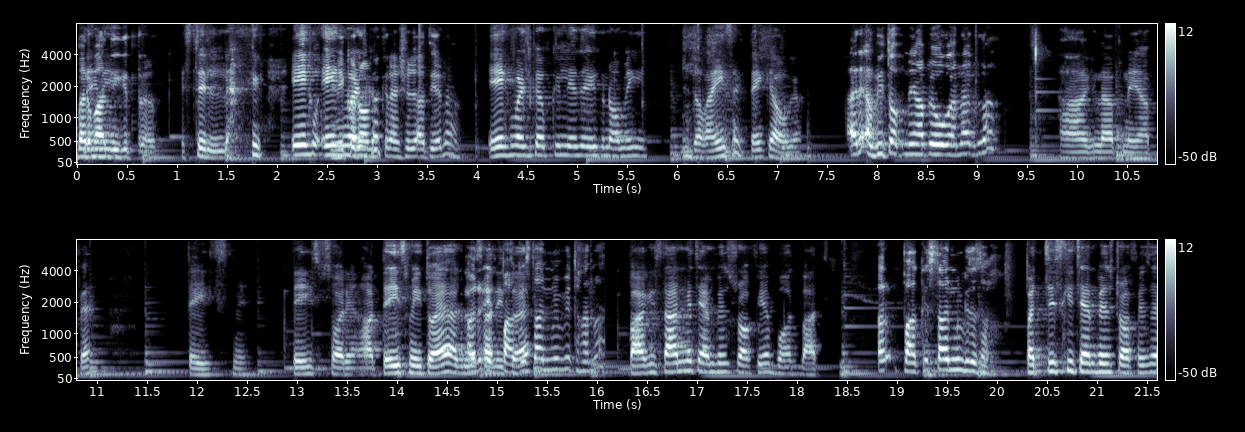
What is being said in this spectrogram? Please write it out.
बर्बादी की तरफ़। स्टिल एक एक इकोनॉमी क्रैश हो जाती है ना। एक वर्ल्ड कप के लिए तो इकोनॉमी गवा ही सकते हैं क्या होगा? अरे अभी तो अपने यहाँ पे होगा ना अगला? हाँ अगला अपने यहाँ पे तेईस में। तेईस सॉरी हाँ तेईस में ही तो है अगला साल ही तो है। पाकिस्तान में भी था ना? पाकिस्तान में चैंपियंस ट्रॉफी है बहुत बात की। और पाकिस्तान में भी तो था। पच्चीस की चैंपियंस ट्रॉफी से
